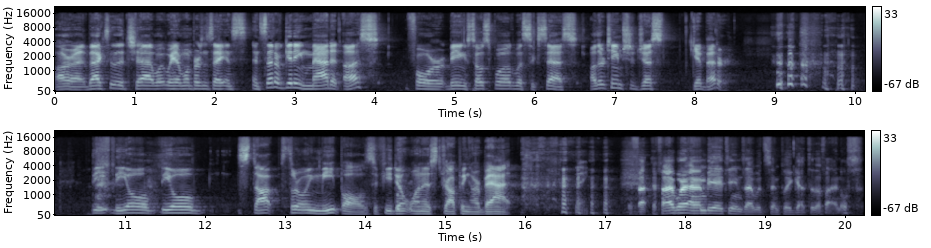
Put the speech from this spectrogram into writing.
All right, back to the chat. We had one person say, instead of getting mad at us for being so spoiled with success, other teams should just get better. the the old the old stop throwing meatballs if you don't want us dropping our bat. If I, if I were NBA teams, I would simply get to the finals.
